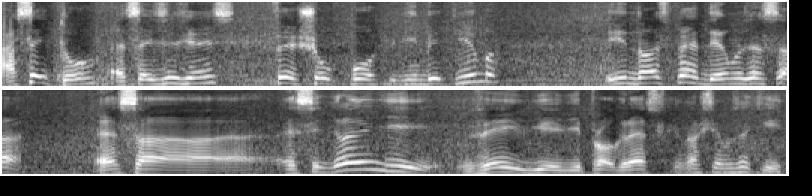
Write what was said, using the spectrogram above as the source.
aceitou essa exigência, fechou o porto de Imbetiba e nós perdemos essa, essa, esse grande veio de, de progresso que nós tínhamos aqui,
